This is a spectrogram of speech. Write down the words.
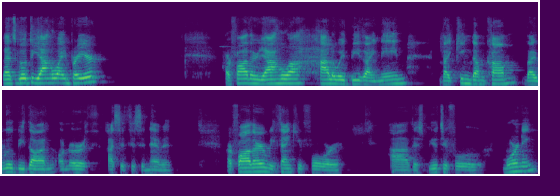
let's go to Yahweh in prayer. Our Father Yahweh, hallowed be thy name. Thy kingdom come, thy will be done on earth as it is in heaven. Our Father, we thank you for uh, this beautiful morning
